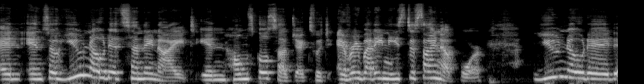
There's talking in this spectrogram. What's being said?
and and so you noted Sunday night in homeschool subjects, which everybody needs to sign up for. You noted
